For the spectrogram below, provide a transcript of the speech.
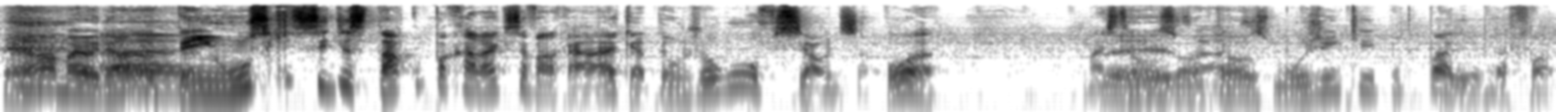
É, a maioria Ah. tem uns que se destacam pra caralho, que você fala, caralho, quer ter um jogo oficial dessa porra. Mas É, tem, uns, exato. tem uns Mugen que, puta pariu, é foda.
